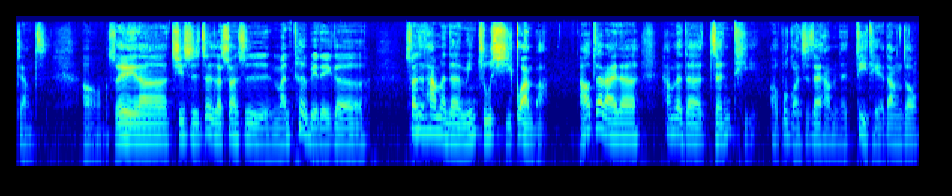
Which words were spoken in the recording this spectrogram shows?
这样子，哦，所以呢，其实这个算是蛮特别的一个，算是他们的民族习惯吧。然后再来呢，他们的整体哦，不管是在他们的地铁当中，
